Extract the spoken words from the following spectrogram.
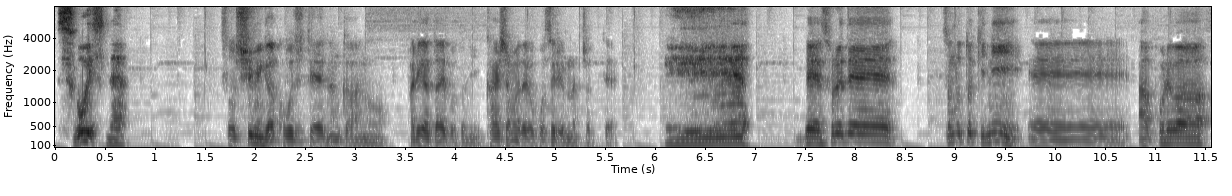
すごいですね。そう、趣味が高じて、なんかあの、ありがたいことに会社まで起こせるようになっちゃって。ええで、それで、その時に、えー、あ、これは、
